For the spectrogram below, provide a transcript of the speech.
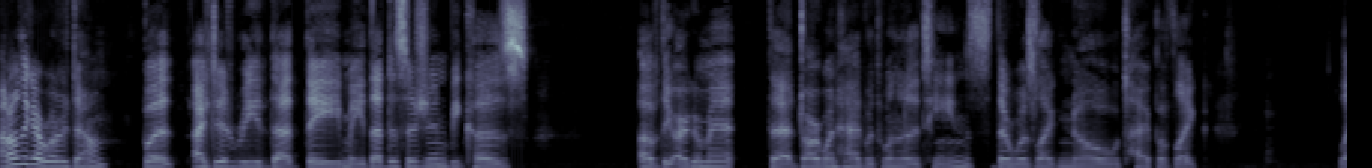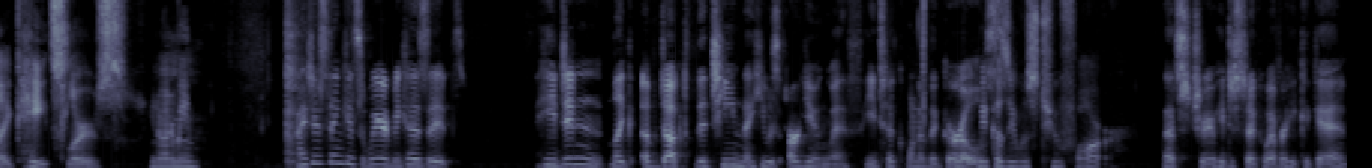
I don't think I wrote it down, but I did read that they made that decision because of the argument that Darwin had with one of the teens. There was like no type of like like hate slurs. You know what I mean? I just think it's weird because it's he didn't like abduct the teen that he was arguing with. He took one of the girls Because he was too far. that's true. He just took whoever he could get.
